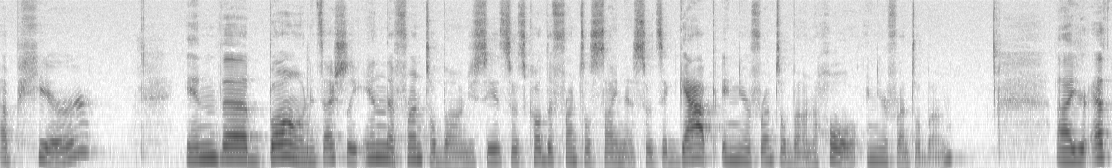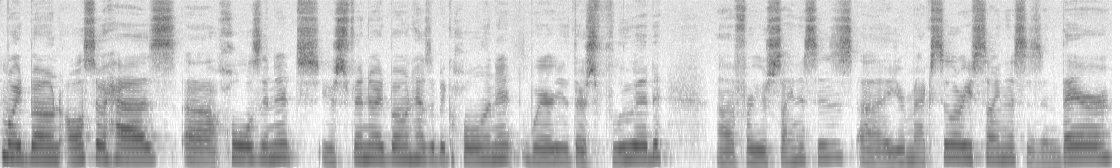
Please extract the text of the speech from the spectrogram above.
up here in the bone. It's actually in the frontal bone. You see it? So it's called the frontal sinus. So it's a gap in your frontal bone, a hole in your frontal bone. Uh, your ethmoid bone also has uh, holes in it. Your sphenoid bone has a big hole in it where there's fluid uh, for your sinuses. Uh, your maxillary sinus is in there.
